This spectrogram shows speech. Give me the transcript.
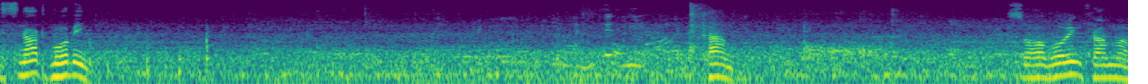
It's not moving. Come. So moving from uh,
